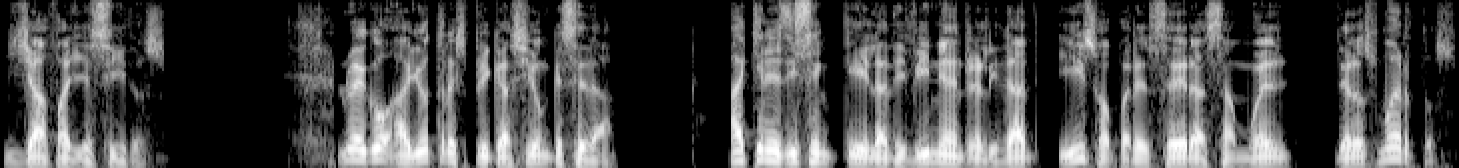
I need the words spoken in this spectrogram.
ya fallecidos. Luego hay otra explicación que se da. Hay quienes dicen que la divina en realidad hizo aparecer a Samuel de los muertos.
